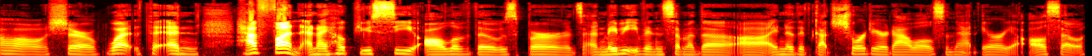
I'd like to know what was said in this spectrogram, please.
Oh, sure. What the, and have fun. And I hope you see all of those birds, and maybe even some of the. Uh, I know they've got short-eared owls in that area also.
